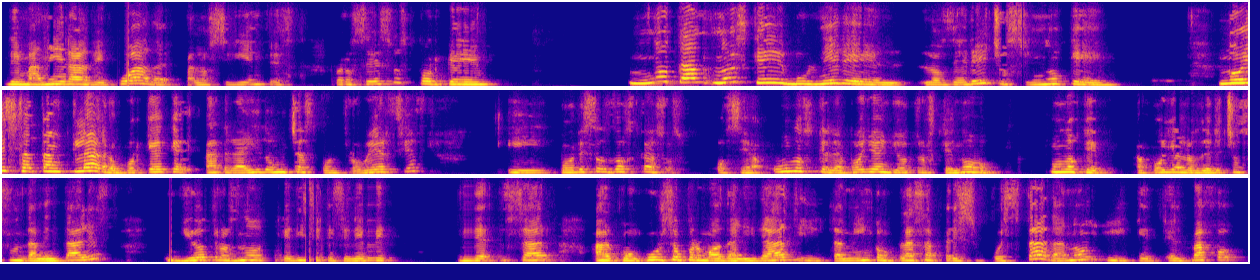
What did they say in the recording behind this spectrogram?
de manera adecuada para los siguientes procesos porque no, tan, no es que vulnere los derechos, sino que no está tan claro porque ha traído muchas controversias y por esos dos casos, o sea, unos que le apoyan y otros que no, unos que apoyan los derechos fundamentales y otros no, que dice que se debe ingresar al concurso por modalidad y también con plaza presupuestada, ¿no? Y que el bajo,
